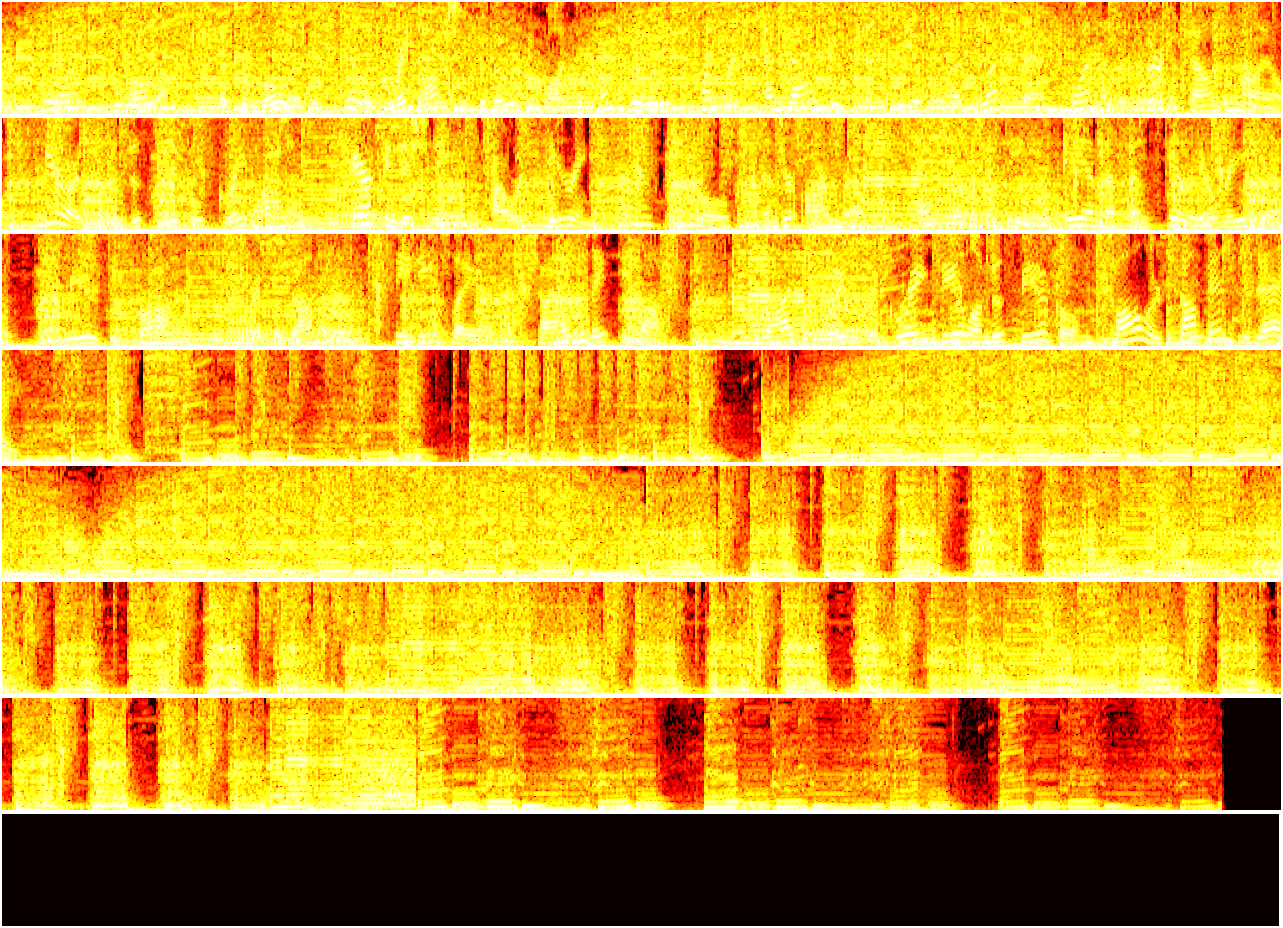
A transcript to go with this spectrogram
2004 Corolla. The Corolla is still a great option for those who want dependability, comfort, and value. This vehicle has less than 130,000 miles. Here are some of this vehicle's great options. Air conditioning, power steering, cruise control, center armrest, XWD, AM FM stereo radio, rear defrost, trip odometer, CD player, child safety locks. Drive away with a great deal on this vehicle. Call or stop in today.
